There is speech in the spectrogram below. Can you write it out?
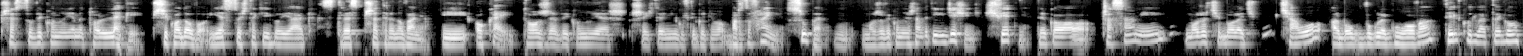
przez co wykonujemy to lepiej. Przykładowo, jest coś takiego jak stres przetrenowania. I okej, okay, to, że wykonujesz 6 treningów tygodniowo, bardzo fajnie, super. Może wykonujesz nawet ich 10. Świetnie. Tylko czasami może cię boleć ciało albo w ogóle głowa tylko dlatego,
